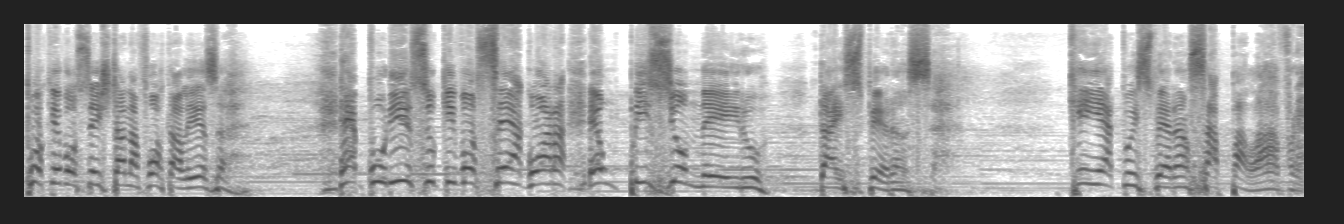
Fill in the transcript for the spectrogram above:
Porque você está na fortaleza. É por isso que você agora é um prisioneiro da esperança. Quem é a tua esperança? A palavra.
